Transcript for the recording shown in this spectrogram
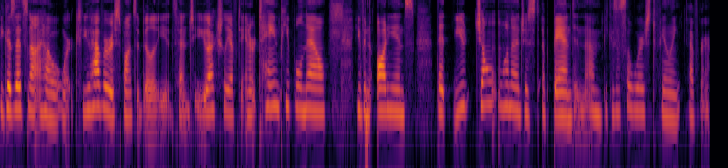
because that's not how it works. You have a responsibility to tend to. You actually have to entertain people now. You have an audience that you don't want to just abandon them because it's the worst feeling ever.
